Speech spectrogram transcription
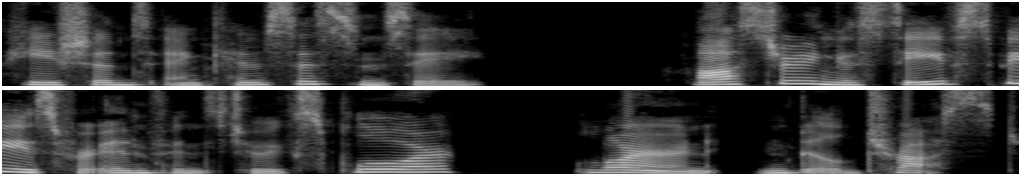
patience, and consistency, fostering a safe space for infants to explore, learn, and build trust.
